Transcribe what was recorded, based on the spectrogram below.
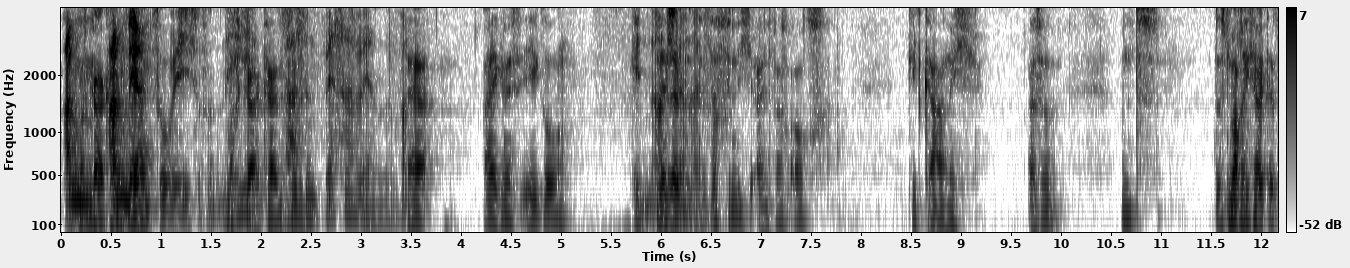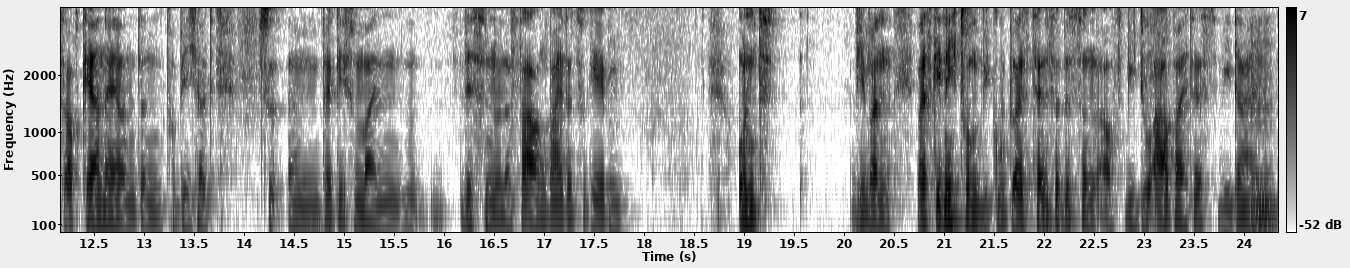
an, annähernd so wie ich. So, nee, macht gar keinen lass Sinn. ihn besser werden. So, ja, eigenes Ego. Hinten nee, das, das finde ich einfach auch, geht gar nicht. Also, und das mache ich halt jetzt auch gerne und dann probiere ich halt zu, ähm, wirklich so mein Wissen und Erfahrung weiterzugeben. Und wie man, weil es geht nicht darum, wie gut du als Tänzer bist, sondern auch wie du arbeitest, wie dein, mhm.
